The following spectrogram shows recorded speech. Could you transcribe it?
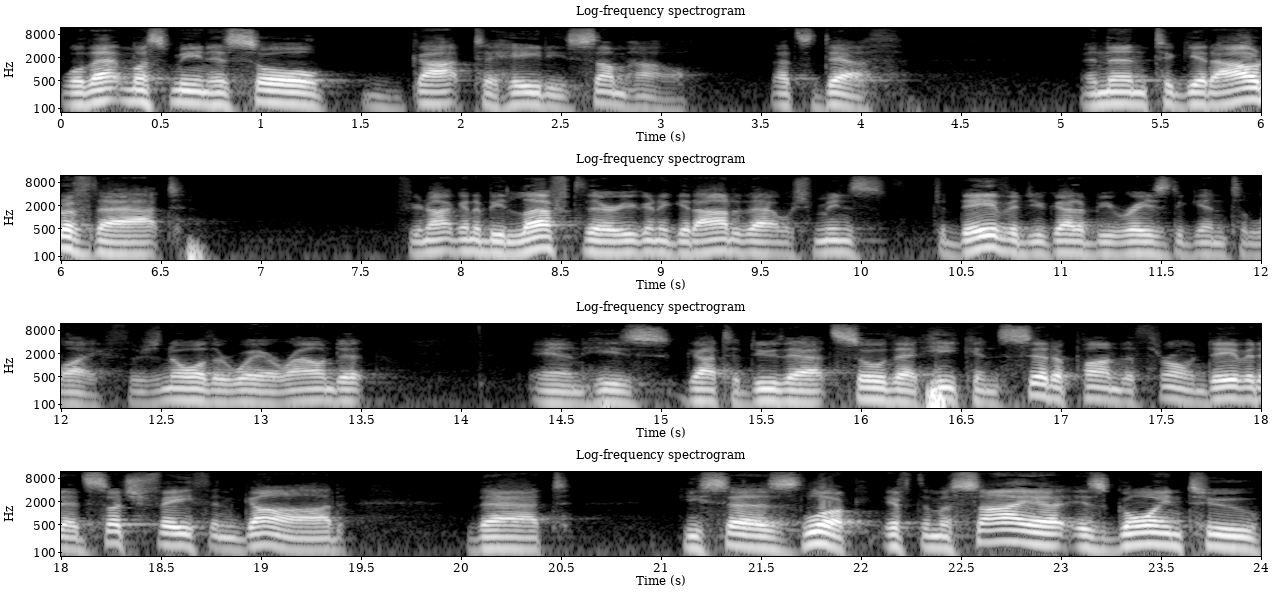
well, that must mean his soul got to Hades somehow. That's death. And then to get out of that, if you're not going to be left there, you're going to get out of that, which means to David, you've got to be raised again to life. There's no other way around it. And he's got to do that so that he can sit upon the throne. David had such faith in God that he says, Look, if the Messiah is going to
